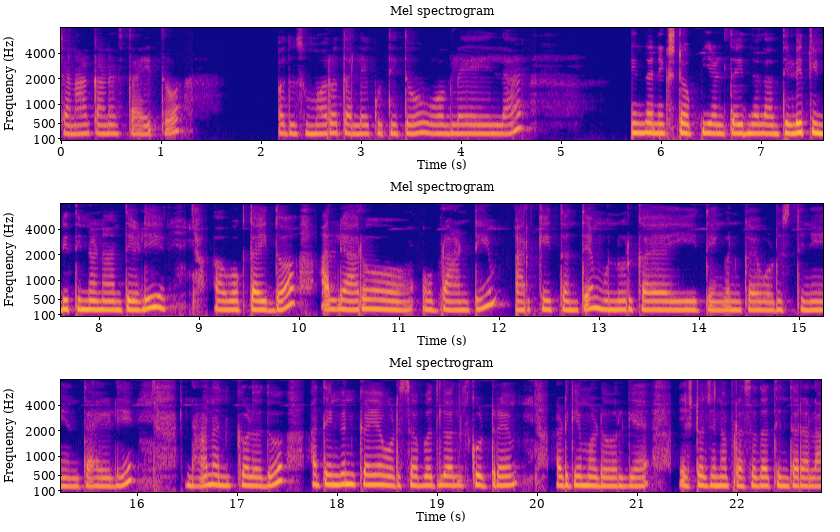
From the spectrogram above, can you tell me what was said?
ಚೆನ್ನಾಗಿ ಕಾಣಿಸ್ತಾ ಇತ್ತು. ಅದು ಸುಮಾರು ತಲೆ ಕೂತಿತ್ತು, ಹೋಗಲೇ ಇಲ್ಲ. ಇಂದ ನೆಕ್ಸ್ಟ್ ಅಪ್ಪಿ ಹೇಳ್ತಾ ಇದ್ನಲ್ಲ ಅಂತೇಳಿ ತಿಂಡಿ ತಿನ್ನೋಣ ಅಂತೇಳಿ ಹೋಗ್ತಾ ಇದ್ದೋ. ಅಲ್ಲಿ ಯಾರೋ ಒಬ್ರು ಆಂಟಿ ಹರಕೆ ಇತ್ತಂತೆ ಮುನ್ನೂರು ಕಾಯಿ ತೆಂಗಿನಕಾಯಿ ಓಡಿಸ್ತೀನಿ ಅಂತ ಹೇಳಿ ನಾನು ಅಂದ್ಕೊಳ್ಳೋದು ಆ ತೆಂಗಿನಕಾಯಿ ಓಡಿಸೋ ಬದಲು ಅಲ್ಲಿ ಕೊಟ್ಟರೆ ಅಡುಗೆ ಮಾಡೋರಿಗೆ ಎಷ್ಟೋ ಜನ ಪ್ರಸಾದ ತಿಂತಾರಲ್ಲ,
